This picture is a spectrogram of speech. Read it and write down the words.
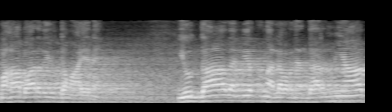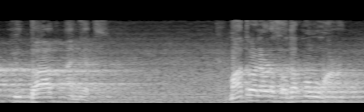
മഹാഭാരത യുദ്ധമായനെ. യുദ്ധാത് അന്യത് എന്നല്ല പറഞ്ഞ ധർമ്മ്യാത് യുദ്ധാത് അന്യത്. മാത്രമല്ല അവിടെ സ്വധർമ്മവുമാണ്.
